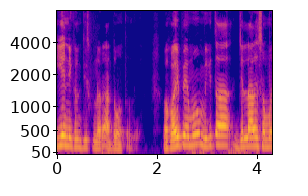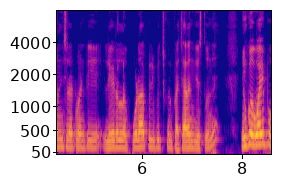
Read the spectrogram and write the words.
ఈ ఎన్నికలను తీసుకున్నారో అర్థమవుతుంది. ఒకవైపు ఏమో మిగతా జిల్లాలకు సంబంధించినటువంటి లీడర్లను కూడా పిలిపించుకొని ప్రచారం చేస్తూనే ఇంకొక వైపు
